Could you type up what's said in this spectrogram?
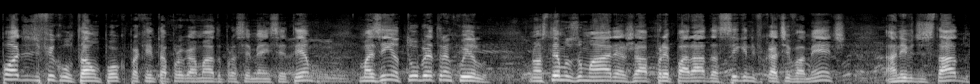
Pode dificultar um pouco para quem está programado para semear em setembro, mas em outubro é tranquilo. Nós temos uma área já preparada significativamente a nível de estado,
